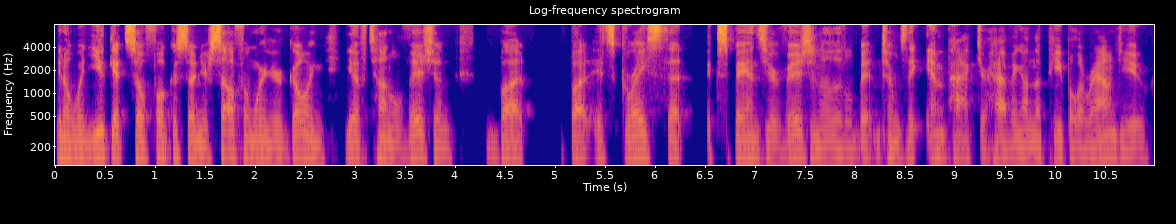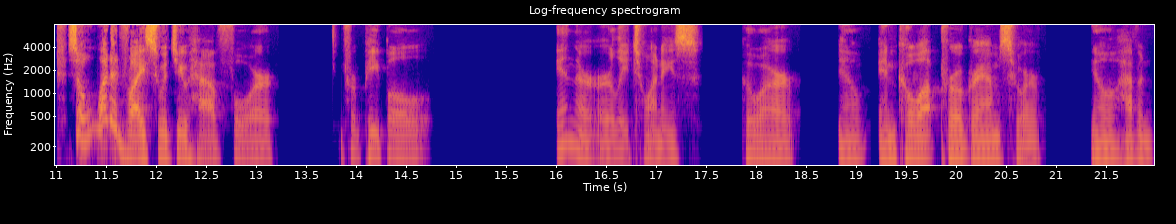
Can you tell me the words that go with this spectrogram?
you know when you get so focused on yourself and where you're going, you have tunnel vision, but but it's grace that expands your vision a little bit in terms of the impact you're having on the people around you. So what advice would you have for for people in their early 20s who are, you know, in co-op programs who are, you know, having,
